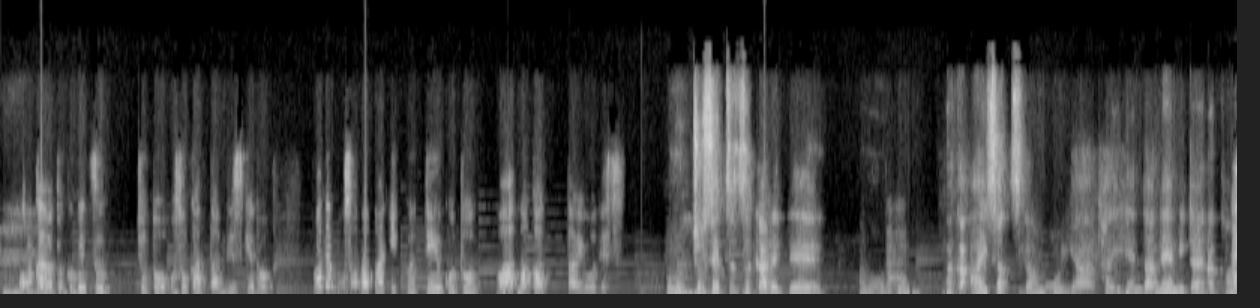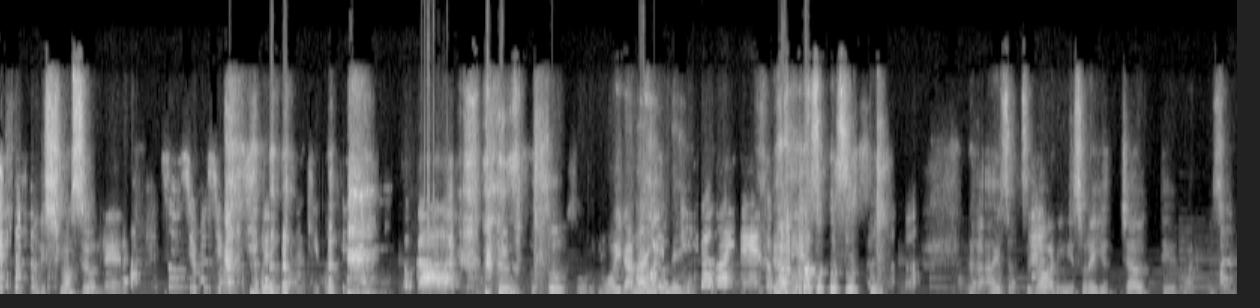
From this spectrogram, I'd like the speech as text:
今回は特別ちょっと遅かったんですけど、まあでもそんなパニックっていうことはなかったようです。この除雪疲れであのうん。なんか挨拶がもういやー大変だねみたいな感じだったりしますよね。そうしますします。滑るから気をつけてとか、そうそうもういらないよね。いらないねとかね。そうそうそう。なんか挨拶代わりにそれ言っちゃうっていうのありますよね。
